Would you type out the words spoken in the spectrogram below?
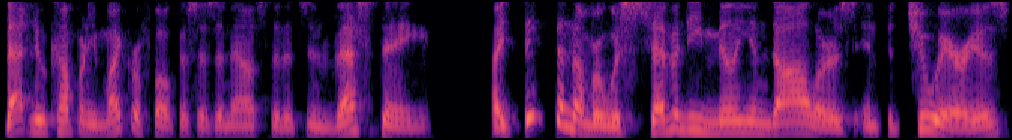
that new company, Micro Focus, has announced that it's investing. I think the number was 70 million dollars into two areas.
